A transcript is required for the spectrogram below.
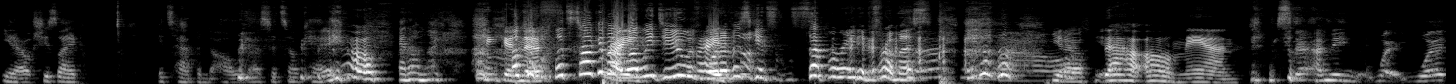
you know she's like it's happened to all of us it's okay Oh, and i'm like Thank okay, goodness. let's talk about Right. what we do if one of us gets separated from us Wow. you know yeah. that, oh man. That- I mean, what what?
